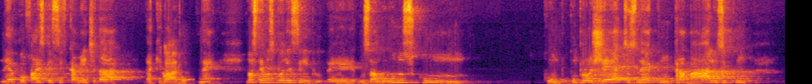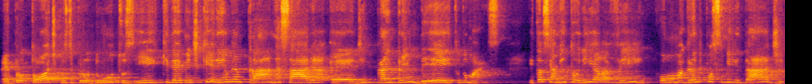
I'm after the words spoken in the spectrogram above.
né, vou falar especificamente da, daqui claro. da pós, né? Nós temos, por exemplo, é, os alunos com, com, com, projetos, né, com trabalhos e com é, protótipos de produtos e que, de repente, querendo entrar nessa área é, para empreender e tudo mais. Então, assim, a mentoria, ela vem como uma grande possibilidade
